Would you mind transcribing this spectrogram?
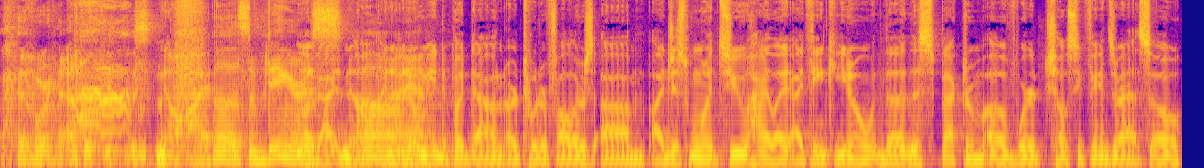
we're Applebee's. no, I. Oh, some dingers. Look, I, no, oh, and I don't mean to put down our Twitter followers. Um, I just want to highlight. I think you know the the spectrum of where Chelsea fans are at. So.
